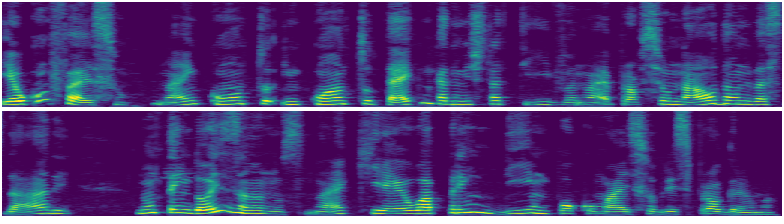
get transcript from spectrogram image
E eu confesso, né, enquanto, enquanto técnica administrativa, né, profissional da universidade, não tem dois anos né, que eu aprendi um pouco mais sobre esse programa.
